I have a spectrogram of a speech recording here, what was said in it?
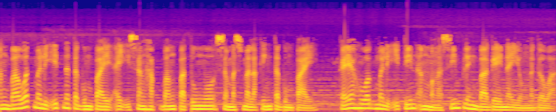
Ang bawat maliit na tagumpay ay isang hakbang patungo sa mas malaking tagumpay, kaya huwag maliitin ang mga simpleng bagay na iyong nagawa.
